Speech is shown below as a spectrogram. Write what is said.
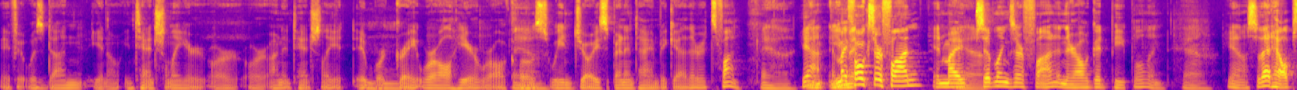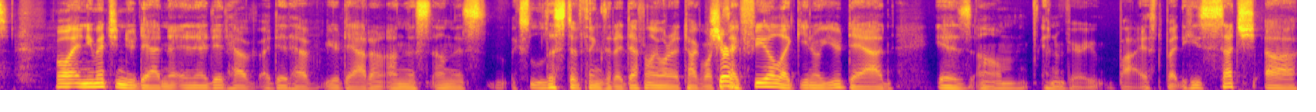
if it was done you know intentionally or or, or unintentionally, it, it worked great. We're all here. We're all close. We enjoy spending time together. It's fun. Yeah. Yeah, You- and my me- folks are fun, and my Yeah. siblings are fun, and they're all good people, and Yeah. you know, so that helps. Well, and you mentioned your dad, and, and I did have I did have your dad on, on this on this list of things that I definitely wanted to talk about because Sure. I feel like you know your dad is, um, and I'm very biased, but he's such. Uh,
